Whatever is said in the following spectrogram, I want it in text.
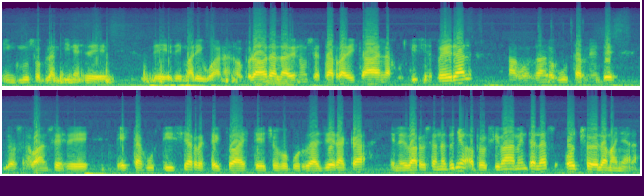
incluso plantines de, marihuana, ¿no? Pero ahora la denuncia está radicada en la justicia federal, abordando justamente los avances de esta justicia respecto a este hecho que ocurrió ayer acá en el barrio San Antonio, aproximadamente a las 8 de la mañana.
